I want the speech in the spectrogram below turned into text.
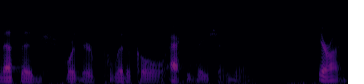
message for their political accusation here. Yeah, Ronnie.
